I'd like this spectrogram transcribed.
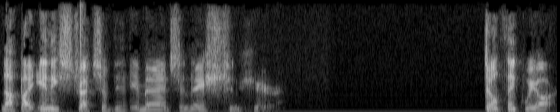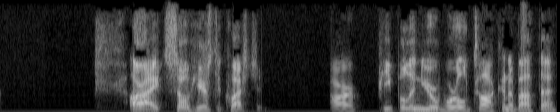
not by any stretch of the imagination here. Don't think we are. All right, so here's the question Are people in your world talking about that?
